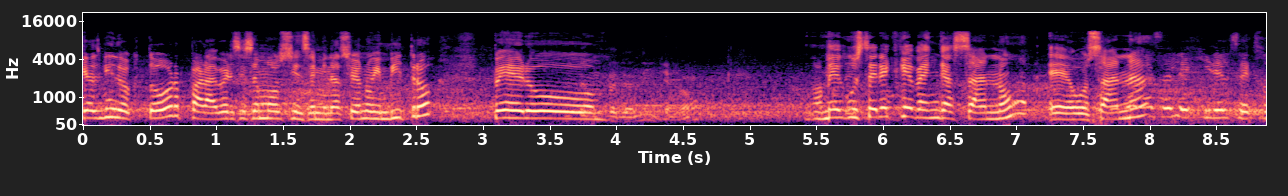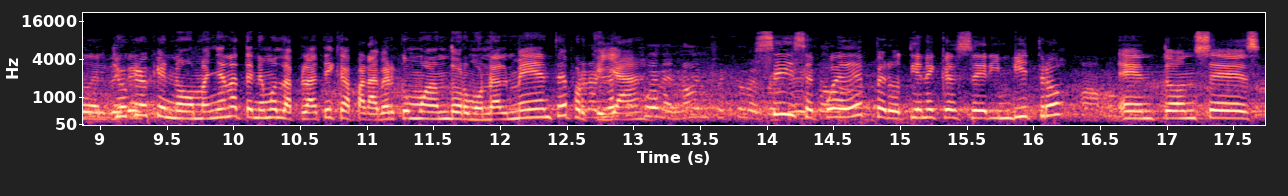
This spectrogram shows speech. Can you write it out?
que es mi doctor, para ver si hacemos inseminación o in vitro. Pero me gustaría que venga sano eh, o sana. ¿Vas a elegir el sexo del bebé? Yo creo que no. Mañana tenemos la plática para ver cómo ando hormonalmente, porque ya. Sí, se puede, pero tiene que ser in vitro. Entonces,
